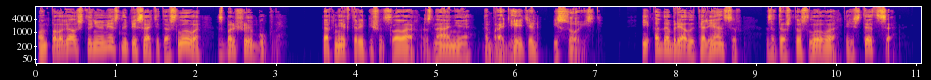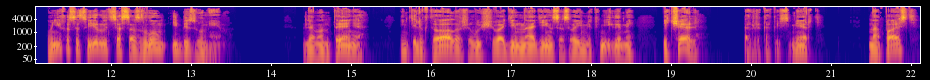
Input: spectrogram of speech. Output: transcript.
Он полагал, что неуместно писать это слово с большой буквы, как некоторые пишут слова «знание», «добродетель» и «совесть», и одобрял итальянцев за то, что слово «тристеца» у них ассоциируется со злом и безумием. Для Монтэня, интеллектуала, живущего один на один со своими книгами, печаль, так же, как и смерть, напасть,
